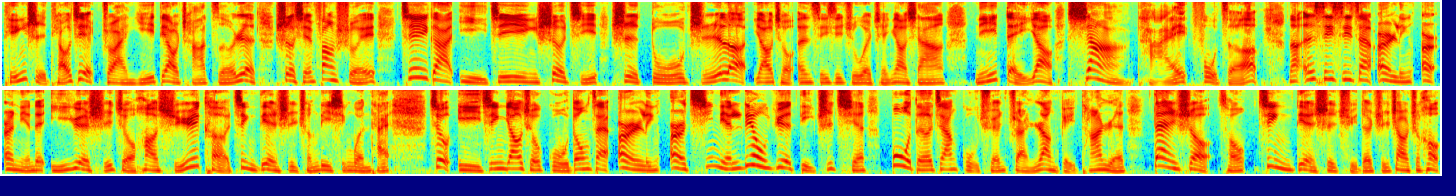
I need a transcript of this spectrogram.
停止条件转移调查责任，涉嫌放水，这个已经涉及是渎职了，要求 NCC 主委陈耀祥，你得要下台负责。那 NCC 在二零二二年的一月十九号许可进电视成立新闻台就已经要求股东在二零二七年六月底之前不得将股权转让给他人。但是从镜电视取得执照之后，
